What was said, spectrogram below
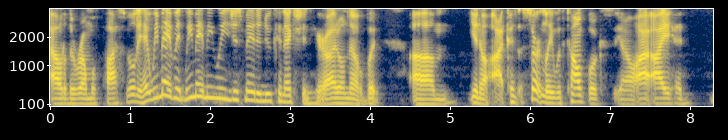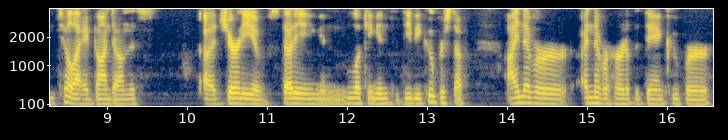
out of the realm of possibility. Hey, we may we maybe we just made a new connection here. I don't know, but um, you know, because certainly with comic books, you know, I, I had until I had gone down this uh, journey of studying and looking into DB Cooper stuff, I never I never heard of the Dan Cooper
